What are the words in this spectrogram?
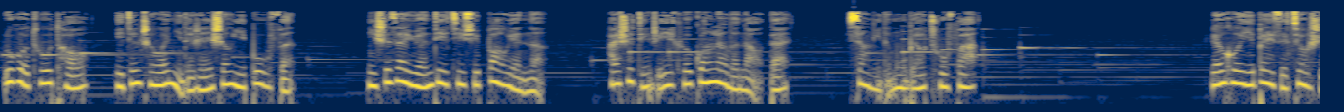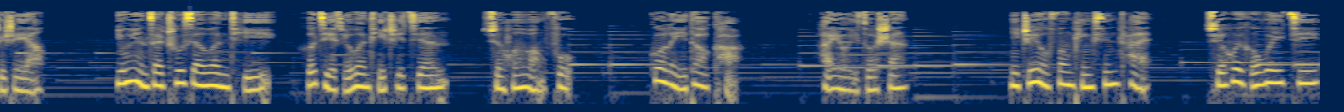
如果秃头已经成为你的人生一部分，你是在原地继续抱怨呢，还是顶着一颗光亮的脑袋，向你的目标出发？”人活一辈子就是这样，永远在出现问题和解决问题之间循环往复。过了一道坎，还有一座山。你只有放平心态。学会和危机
